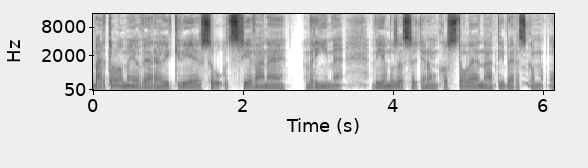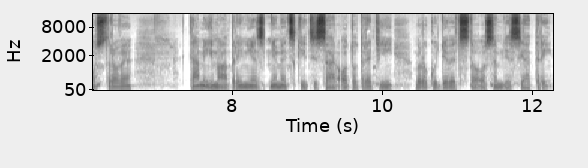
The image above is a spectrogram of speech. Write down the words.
Bartolomejové relikvie sú uctievané v Ríme, v jemu zasvetenom kostole na Tiberskom ostrove, kam ich mal priniesť nemecký cisár Otto III v roku 983.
